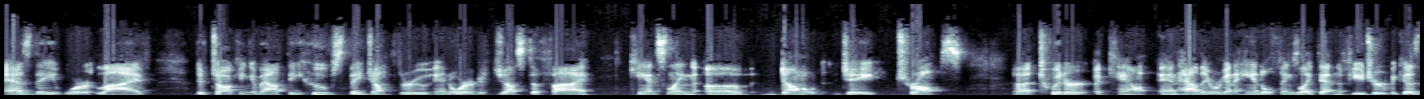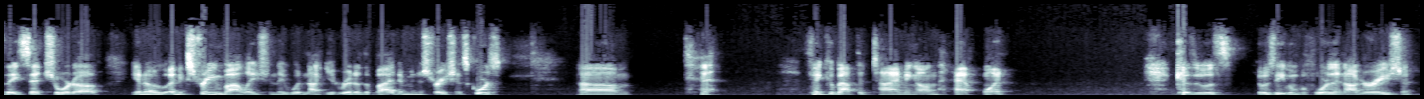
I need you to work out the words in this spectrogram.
as they were live. They're talking about the hoops they jumped through in order to justify canceling of Donald J. Trump's uh, Twitter account and how they were going to handle things like that in the future because they said short of you know an extreme violation they would not get rid of the Biden administration. Of course, um, think about the timing on that one because it was it was even before the inauguration.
